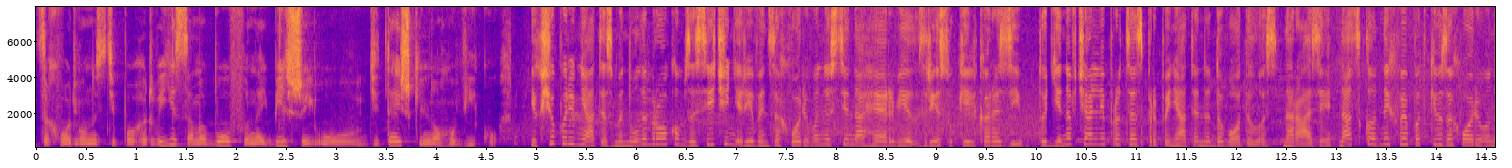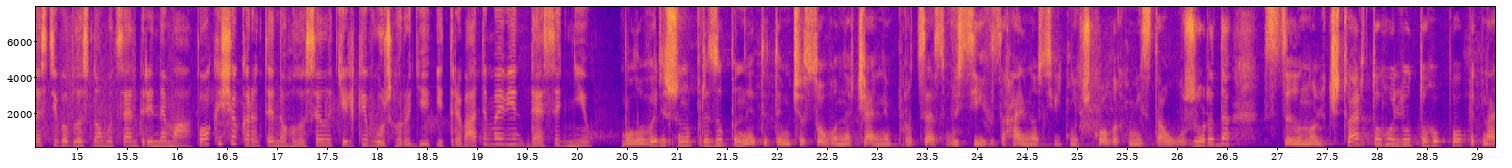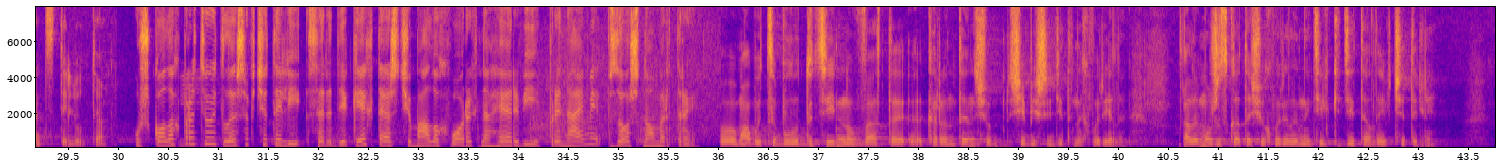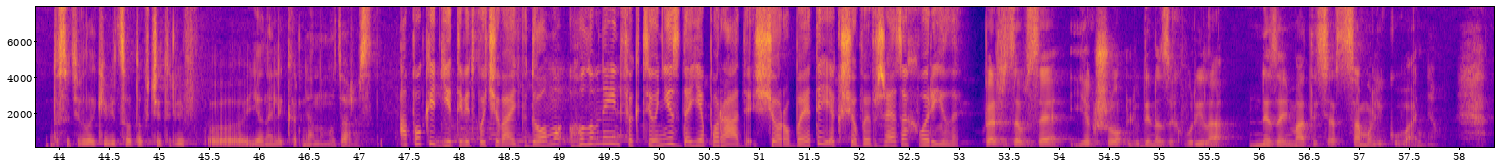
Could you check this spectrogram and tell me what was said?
захворюваності по ГРВІ саме був найбільший у дітей шкільного віку. Якщо порівняти з минулим роком, за січень рівень захворюваності на ГРВІ зріс у кілька разів. Тоді навчальний процес припиняти не доводилось. Наразі надскладних випадків захворюваності в обласному центрі нема. Поки що карантин оголосили тільки в Ужгороді, і триватиме він 10 днів. Було вирішено призупинити тимчасово навчальний процес в усіх загальноосвітніх школах міста Ужгорода з 04 лютого по 15 лютого. У школах працюють лише вчителі, серед яких теж чимало хворих на ГРВІ, принаймні в ЗОЖ номер 3 Мабуть, це було доцільно ввести е, карантин, щоб ще більше діти не хворіли. Але можу сказати, що хворіли не тільки діти, але й вчителі. Досить великий відсоток вчителів е, є на лікарняному зараз. А поки діти відпочивають вдома, головний інфекціоніст дає поради, що робити, якщо ви вже захворіли. Перш за все, якщо людина захворіла, не займатися самолікуванням.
